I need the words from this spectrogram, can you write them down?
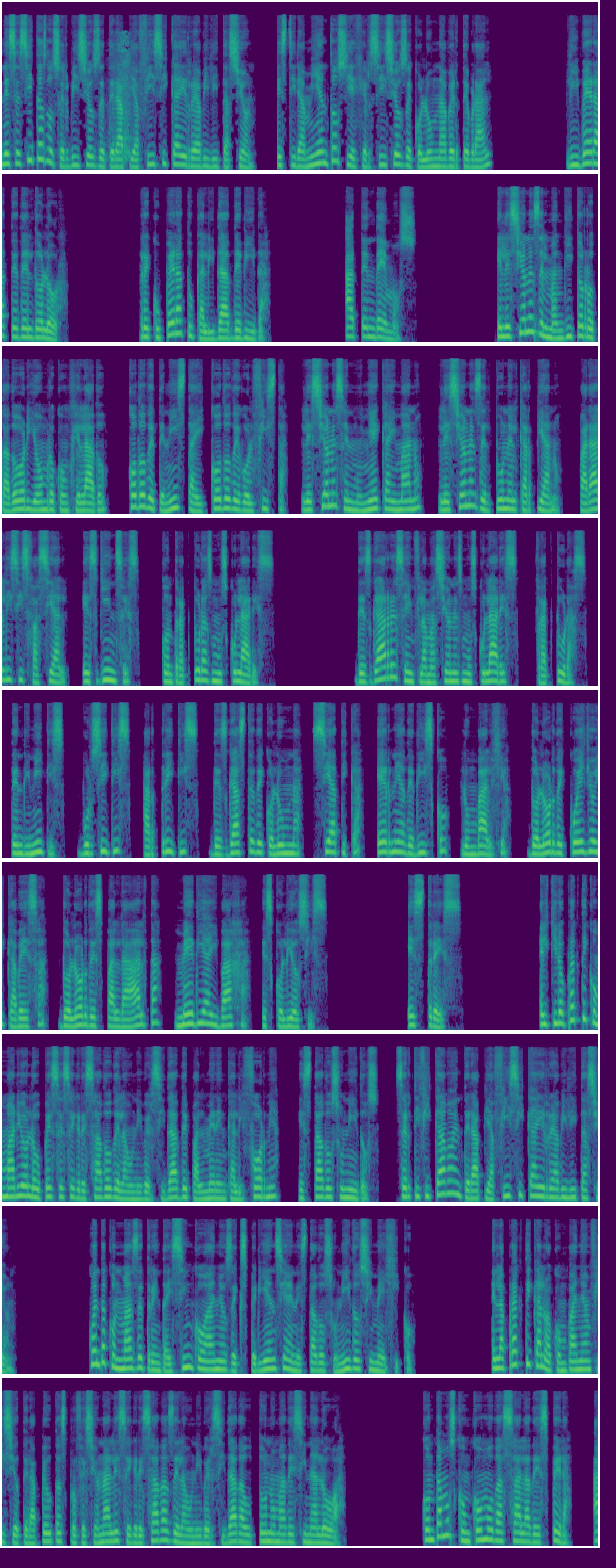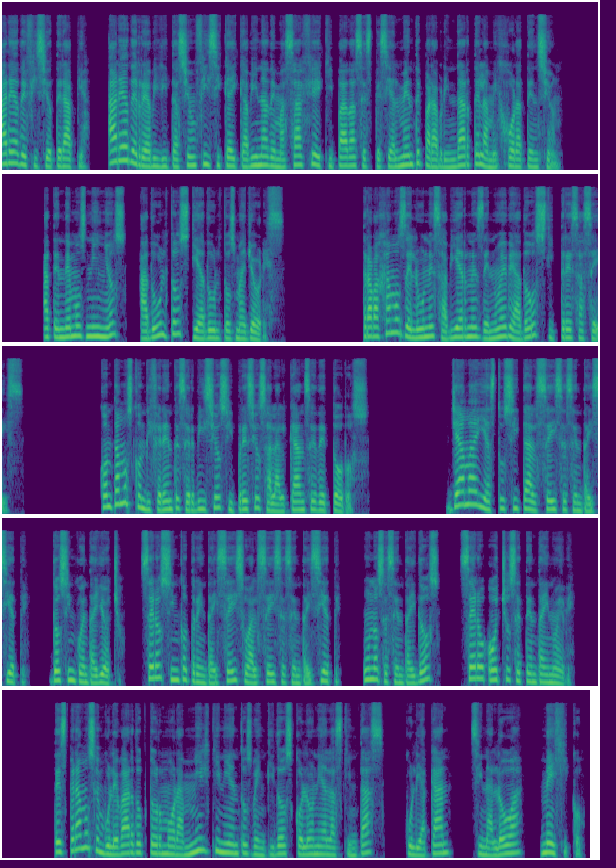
Necesitas los servicios de terapia física y rehabilitación, estiramientos y ejercicios de columna vertebral. Libérate del dolor. Recupera tu calidad de vida. Atendemos. Lesiones del manguito rotador y hombro congelado, codo de tenista y codo de golfista, lesiones en muñeca y mano, lesiones del túnel carpiano, parálisis facial, esguinces, contracturas musculares. Desgarres e inflamaciones musculares, fracturas, tendinitis, bursitis, artritis, desgaste de columna, ciática, hernia de disco, lumbalgia, dolor de cuello y cabeza, dolor de espalda alta, media y baja, escoliosis. Estrés. El quiropráctico Mario López es egresado de la Universidad de Palmer en California, Estados Unidos, certificado en terapia física y rehabilitación. Cuenta con más de 35 años de experiencia en Estados Unidos y México. En la práctica lo acompañan fisioterapeutas profesionales egresadas de la Universidad Autónoma de Sinaloa. Contamos con cómoda sala de espera, área de fisioterapia, área de rehabilitación física y cabina de masaje equipadas especialmente para brindarte la mejor atención. Atendemos niños, adultos y adultos mayores. Trabajamos de lunes a viernes de 9 a 2 y 3 a 6. Contamos con diferentes servicios y precios al alcance de todos. Llama y haz tu cita al 667-258-0536 o al 667-162-0879. Te esperamos en Boulevard Doctor Mora 1522 Colonia Las Quintas, Culiacán, Sinaloa, México.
